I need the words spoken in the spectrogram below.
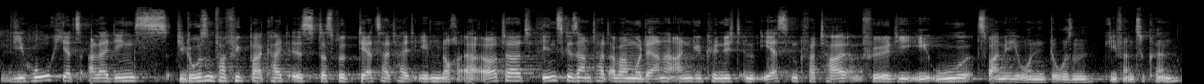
Wie hoch jetzt allerdings die Dosenverfügbarkeit ist, das wird derzeit halt eben noch erörtert. Insgesamt hat aber Moderna angekündigt, im ersten Quartal für die EU zwei Millionen Dosen liefern zu können.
